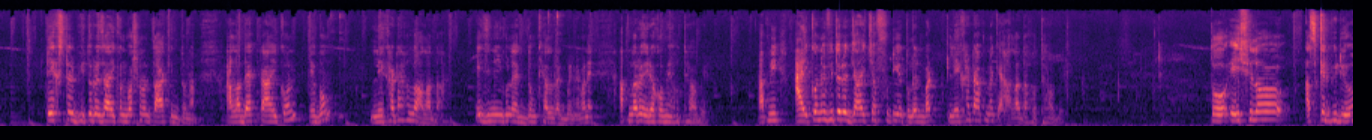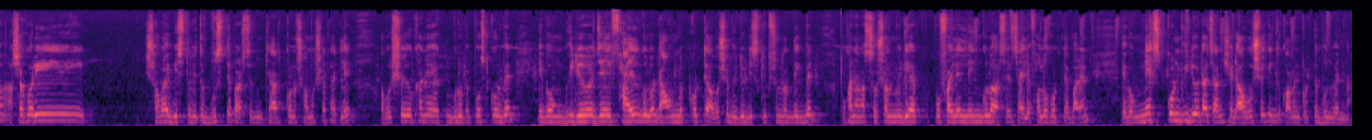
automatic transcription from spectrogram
টেক্সটের ভিতরে যে আইকন বসানো, তা কিন্তু না। আলাদা একটা আইকন এবং লেখাটা হলো আলাদা। এই জিনিসগুলো একদম খেয়াল রাখবেন মানে আপনারও এরকমই হতে হবে। আপনি আইকনের ভিতরে যা ইচ্ছা ফুটিয়ে তোলেন বাট লেখাটা আপনাকে আলাদা হতে হবে। তো এই ছিল আজকের ভিডিও আশা করি সবাই বিস্তারিত বুঝতে পারছেন যার কোনো সমস্যা থাকলে অবশ্যই ওখানে গ্রুপে পোস্ট করবেন এবং ভিডিওর যে ফাইলগুলো ডাউনলোড করতে অবশ্যই ভিডিও ডিসক্রিপশনটা দেখবেন। ওখানে আমার সোশ্যাল মিডিয়ার প্রোফাইলের লিঙ্কগুলো আছে, চাইলে ফলো করতে পারেন। এবং নেক্সট কোন ভিডিওটা চান সেটা অবশ্যই কিন্তু কমেন্ট করতে ভুলবেন না।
